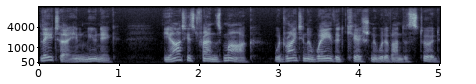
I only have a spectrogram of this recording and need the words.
Later, in Munich, the artist Franz Marc would write in a way that Kirchner would have understood.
